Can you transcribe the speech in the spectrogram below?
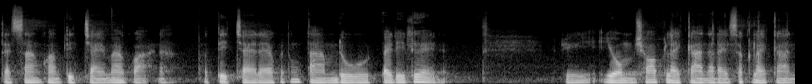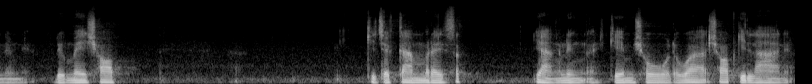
แต่สร้างความติดใจมากกว่านะพอติดใจแล้วก็ต้องตามดูไปเรื่อยๆหรือโยมชอบรายการอะไรสักรายการหนึ่งเนี่ยหรือไม่ชอบ กิจกรรมอะไรสักอย่างหนึ่งเกมโชว์หรือว่าชอบกีฬาเนี่ย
